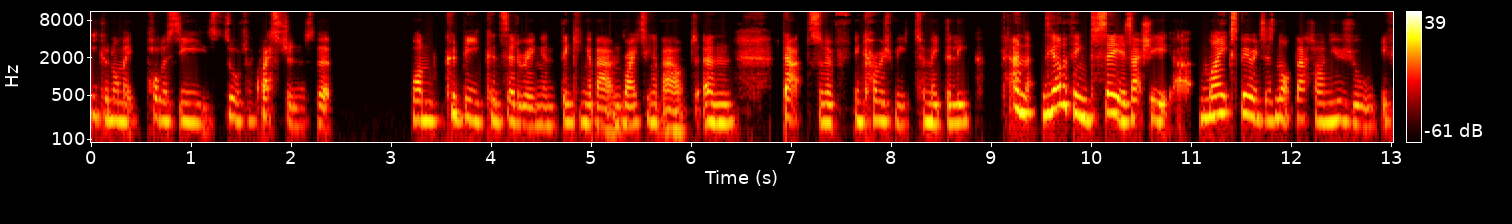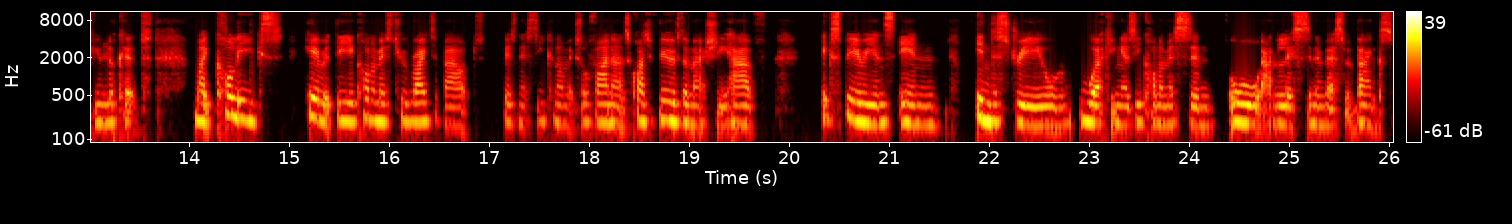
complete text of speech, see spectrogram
economic policy sort of questions that one could be considering and thinking about and writing about. And that sort of encouraged me to make the leap. And the other thing to say is actually, uh, my experience is not that unusual if you look at my colleagues here at The Economist who write about business, economics, or finance. Quite a few of them actually have experience in industry or working as economists in or analysts in investment banks.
